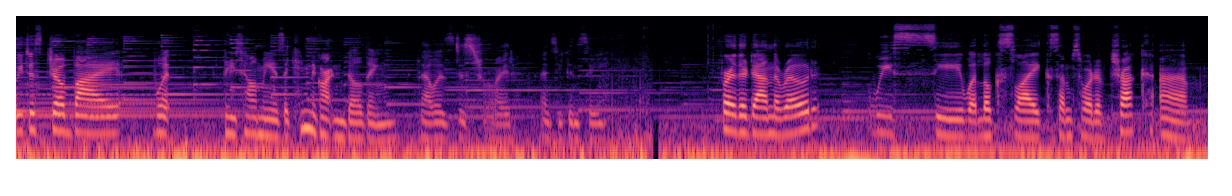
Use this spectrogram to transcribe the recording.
We just drove by what they tell me is a kindergarten building that was destroyed, as you can see. Further down the road, we see what looks like some sort of truck um,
